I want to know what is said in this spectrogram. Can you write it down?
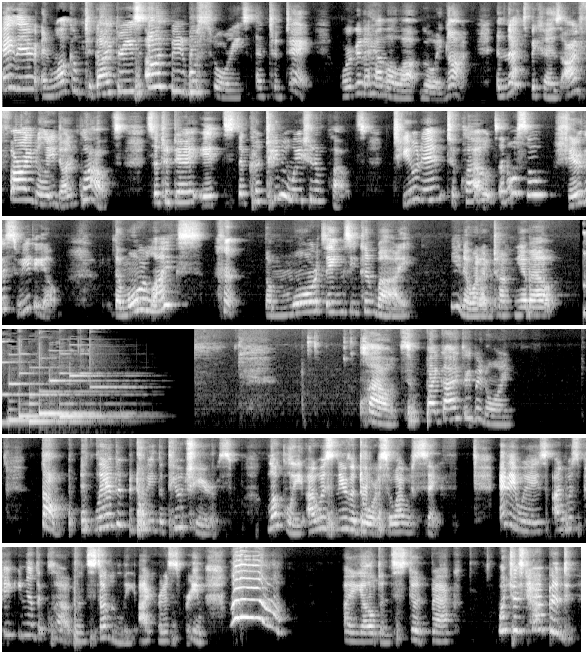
Hey there, and welcome to Gayatri's Unbeatable Stories. And today, we're to have a lot going on. And that's because I finally done clouds. So today, it's the continuation of clouds. Tune in to clouds and also share this video. The more likes, the more things you can buy. You know what I'm talking about. Clouds by Gayatri Benoy. Thump! It landed between the two chairs. Luckily, I was near the door, so I was safe. Anyways, I was peeking at the cloud when suddenly I heard a scream. Ah! I yelled and stood back. What just happened?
